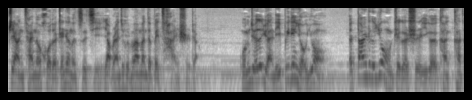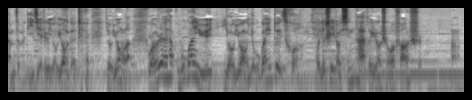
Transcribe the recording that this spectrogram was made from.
这样你才能获得真正的自己，要不然就会慢慢的被蚕食掉。我们觉得远离不一定有用。呃，当然，这个用这个是一个看看咱们怎么理解这个有用的，这有用了。我们认为它无关于有用，也无关于对错，我觉得是一种心态和一种生活方式，嗯。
